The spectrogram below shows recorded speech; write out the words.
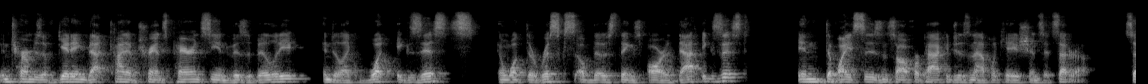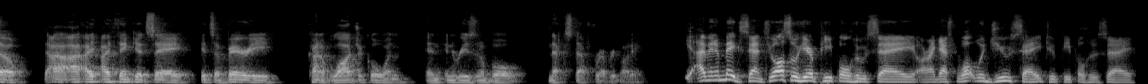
in terms of getting that kind of transparency and visibility into like what exists and what the risks of those things are that exist in devices and software packages and applications, et cetera. So I, I think it's a it's a very kind of logical and, and, and reasonable next step for everybody. Yeah, I mean, it makes sense. You also hear people who say, or I guess, what would you say to people who say,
